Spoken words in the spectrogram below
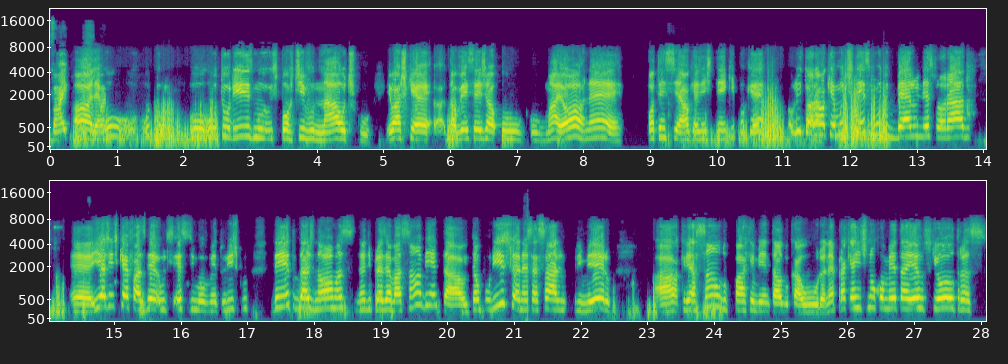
vai. Olha, o, o, o, turismo esportivo náutico, eu acho que é, talvez seja o, o maior, né, potencial que a gente tem aqui, porque o litoral aqui é muito extenso, muito belo, inexplorado, é, e a gente quer fazer esse desenvolvimento turístico dentro das normas né, de preservação ambiental. Então, por isso é necessário, primeiro, a criação do Parque Ambiental do Caúra, né, para que a gente não cometa erros que outras,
